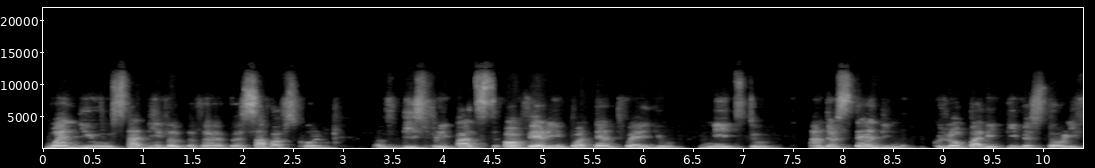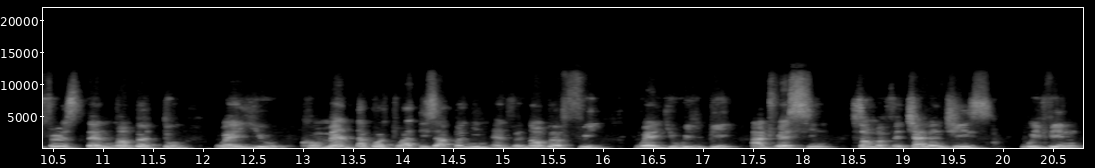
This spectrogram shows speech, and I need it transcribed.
when you study the, the, the Sabbath school, these three parts are very important where you need to understand in globality the story first, then number two, where you comment about what is happening, and the number three, where you will be addressing some of the challenges within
